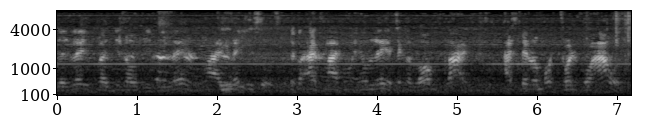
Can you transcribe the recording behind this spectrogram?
delay, but you know, the delay, fly late. Because I fly from LA, take a long flight. I spend almost 24 hours.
